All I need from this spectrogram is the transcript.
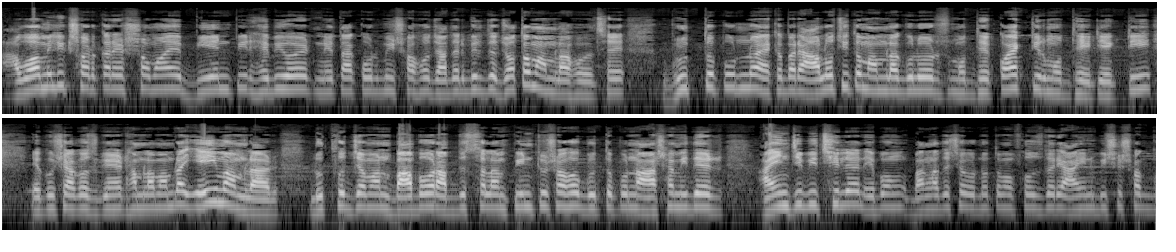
আওয়ামী লীগ সরকারের সময় বিএনপির হেভিওয়েট নেতাকর্মী সহ যাদের বিরুদ্ধে যত মামলা হয়েছে, গুরুত্বপূর্ণ, একেবারে আলোচিত মামলাগুলোর মধ্যে, কয়েকটির মধ্যে এটি একটি। একুশে আগস্ট গ্রেনেড হামলা মামলা এই মামলার লুৎফুজ্জামান বাবর আব্দুল সালাম, পিন্টু সহ গুরুত্বপূর্ণ আসামিদের আইনজীবী ছিলেন এবং বাংলাদেশের অন্যতম ফৌজদারি আইন বিশেষজ্ঞ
